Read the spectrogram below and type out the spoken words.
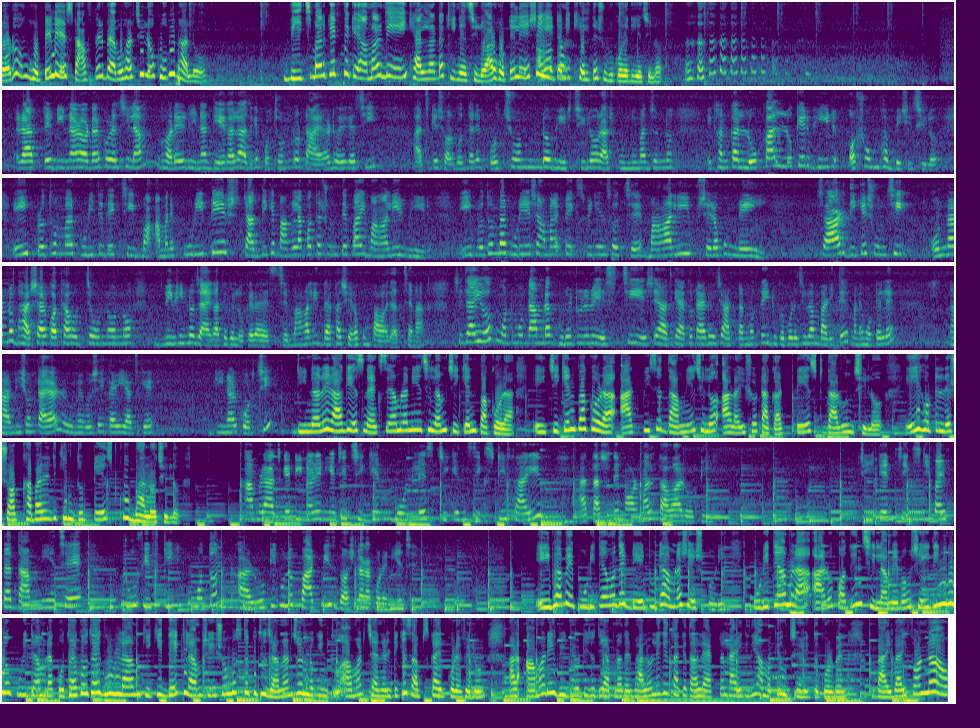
বরং হোটেলে স্টাফদের ব্যবহার ছিল খুবই ভালো। বিচ মার্কেট থেকে আমার মেয়ে এই খেলনাটা কিনেছিল আর হোটেলে এসে এটা নিয়ে খেলতে শুরু করে দিয়েছিল। রাতে ডিনার অর্ডার করেছিলাম। ঘরে ডিনার দিয়ে গেল। আজকে প্রচণ্ড টায়ার্ড হয়ে গেছি। আজকে স্বর্গদ্বারে প্রচণ্ড ভিড় ছিল, রাস পূর্ণিমার জন্য এখানকার লোকাল লোকের ভিড় অসম্ভব বেশি ছিল। এই প্রথমবার পুরীতে দেখছি মানে পুরীতে চারদিকে বাংলা কথা শুনতে পাই বাঙালির ভিড়। এই প্রথমবার পুরী এসে আমার একটা এক্সপিরিয়েন্স হচ্ছে, বাঙালি সেরকম নেই। চারদিকে শুনছি অন্যান্য ভাষার কথা হচ্ছে অন্য অন্য বিভিন্ন জায়গা থেকে লোকেরা এসছে। বাঙালির দেখা সেরকম পাওয়া যাচ্ছে না। সে যাই হোক মোটামুটি আমরা ঘুরে টুরে এসেছি, এসে আজকে এত টায়ার্ড হয়েছে, আটটার মধ্যেই ঢুকে পড়েছিলাম বাড়িতে মানে হোটেলে। আর ভীষণ টায়ার রুমে বসেই তাই আজকে ডিনার করছি। ডিনারের আগে স্ন্যাক্সে আমরা নিয়েছিলাম চিকেন পাকোড়া। এই চিকেন পাকোড়া আট পিসের দাম নিয়েছিল আড়াইশো টাকা টেস্ট দারুণ ছিল। এই হোটেলের সব খাবারেরই কিন্তু টেস্ট খুব ভালো ছিল। আমরা আজকে ডিনারে নিয়েছি chicken boneless chicken sixty five আর তার সাথে নর্মাল তাওয়া রুটি। চিকেন সিক্সটি ফাইভটার দাম নিয়েছে টু ফিফটি মতন, আর রুটিগুলো পার পিস দশ টাকা করে নিয়েছে। এইভাবে পুরীতে আমাদের ডে টুটা আমরা শেষ করি। পুরীতে আমরা আরও কদিন ছিলাম এবং সেই দিনগুলো পুরীতে আমরা কোথায় কোথায় ঘুরলাম, কি কি দেখলাম, সেই সমস্ত কিছু জানার জন্য কিন্তু আমার চ্যানেলটিকে সাবস্ক্রাইব করে ফেলুন। আর আমার এই ভিডিওটি যদি আপনাদের ভালো লেগে থাকে, তাহলে একটা লাইক দিয়ে আমাকে উৎসাহিত করবেন। Bye bye for now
